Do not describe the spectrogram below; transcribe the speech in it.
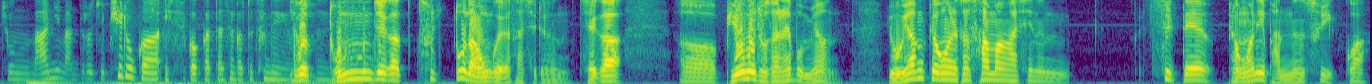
좀 많이 만들어질 필요가 있을 것 같다는 생각도 드네요. 이거 네. 돈 문제가 수- 또 나온 거예요, 사실은. 제가 어, 비용을 조사를 해보면 요양병원에서 사망하시는 쓸 때 병원이 받는 수익과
